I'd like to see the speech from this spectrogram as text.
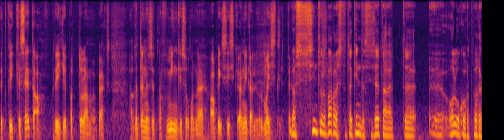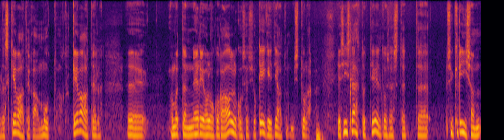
et kõike seda riigi poolt tulema peaks aga tõenäoliselt noh, mingisugune abi siiski on igal juhul mõistlik. no siin tuleb arvestada kindlasti seda, et olukord võrreldes kevadega on muutunud, kevadel ma mõtlen eriolukorra alguses ju keegi ei teadnud, mis tuleb. ja siis lähtuti eeldusest, et see kriis on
